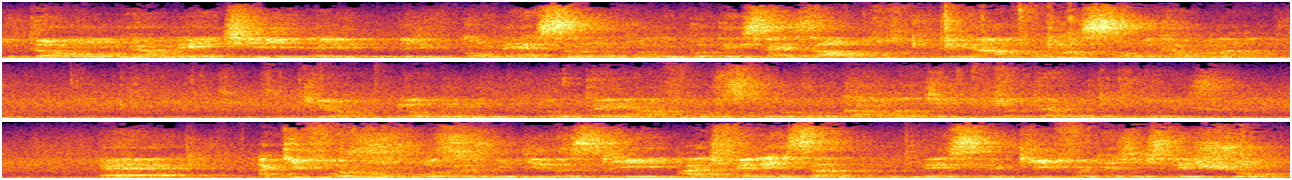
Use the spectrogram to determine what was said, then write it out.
Então, realmente, ele, ele começa em potenciais altos, que tem a formação do carbonato. Aqui, ó, não, não, não tem a formação do carbonato de lítio até 1.2. É, aqui foram outras medidas que a diferença nesse daqui foi que a gente deixou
